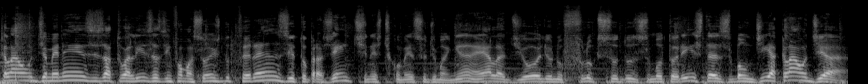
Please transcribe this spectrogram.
Cláudia Menezes atualiza as informações do trânsito para gente neste começo de manhã. Ela de olho no fluxo dos motoristas. Bom dia, Cláudia.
